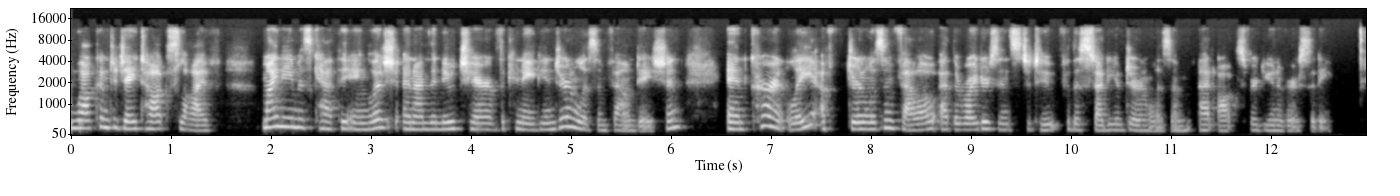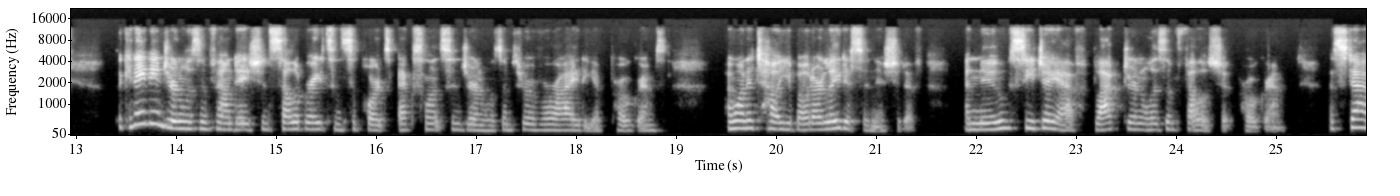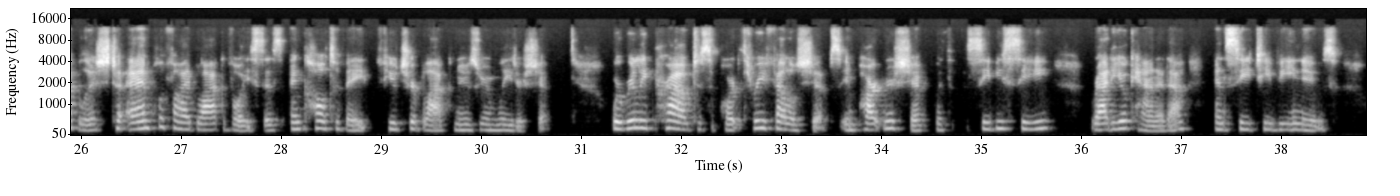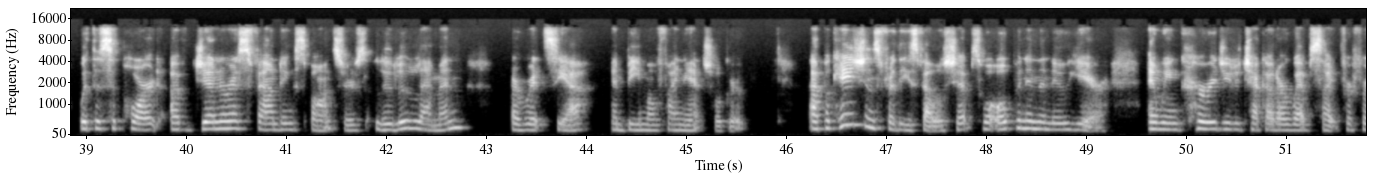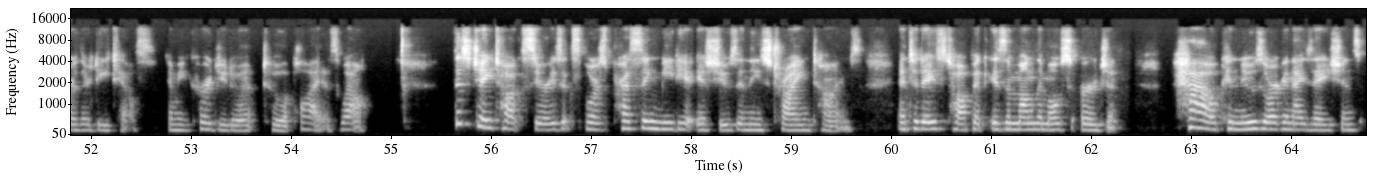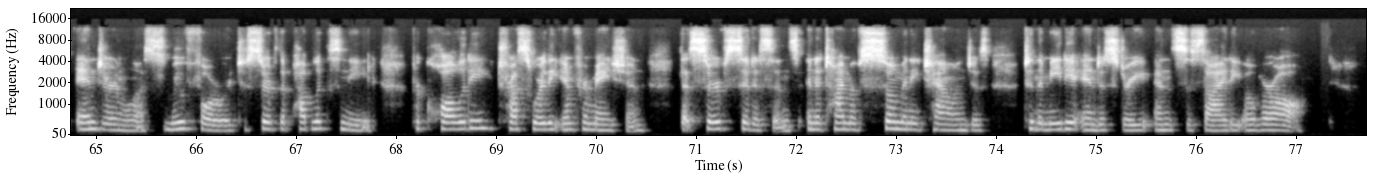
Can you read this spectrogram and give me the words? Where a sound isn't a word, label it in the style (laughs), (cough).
and welcome to J Talks Live. My name is Kathy English, and I'm the new chair of the Canadian Journalism Foundation, and currently a journalism fellow at the Reuters Institute for the Study of Journalism at Oxford University. The Canadian Journalism Foundation celebrates and supports excellence in journalism through a variety of programs. I want to tell you about our latest initiative, a new CJF Black Journalism Fellowship Program established to amplify Black voices and cultivate future Black newsroom leadership. We're really proud to support three fellowships in partnership with CBC, Radio Canada, and CTV News, with the support of generous founding sponsors Lululemon, Aritzia, and BMO Financial Group. Applications for these fellowships will open in the new year, and we encourage you to check out our website for further details, and we encourage you to, to apply as well. This J Talk series explores pressing media issues in these trying times, and today's topic is among the most urgent. How can news organizations and journalists move forward to serve the public's need for quality, trustworthy information that serves citizens in a time of so many challenges to the media industry and society overall?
